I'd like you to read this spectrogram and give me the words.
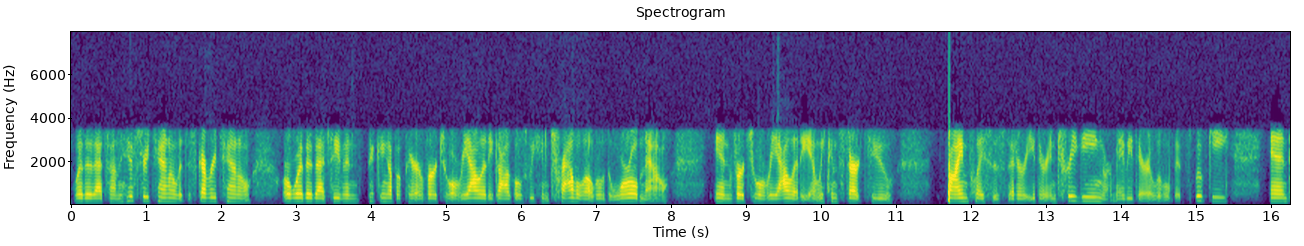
whether that's on the History Channel, the Discovery Channel, or whether that's even picking up a pair of virtual reality goggles, we can travel all over the world now in virtual reality and we can start to find places that are either intriguing or maybe they're a little bit spooky. And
